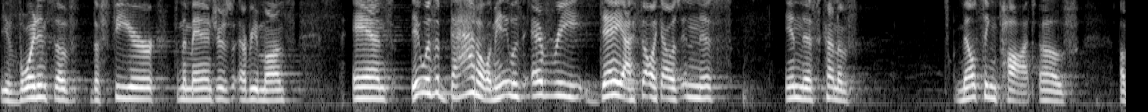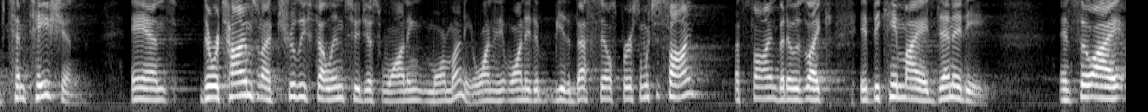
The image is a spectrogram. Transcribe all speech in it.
the avoidance of the fear from the managers every month. And it was a battle. I mean, it was every day I felt like I was in this in this kind of melting pot of, of temptation. And there were times when I truly fell into just wanting more money, wanting, wanting to be the best salesperson, which is fine. That's fine. But it was like it became my identity. And so I,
